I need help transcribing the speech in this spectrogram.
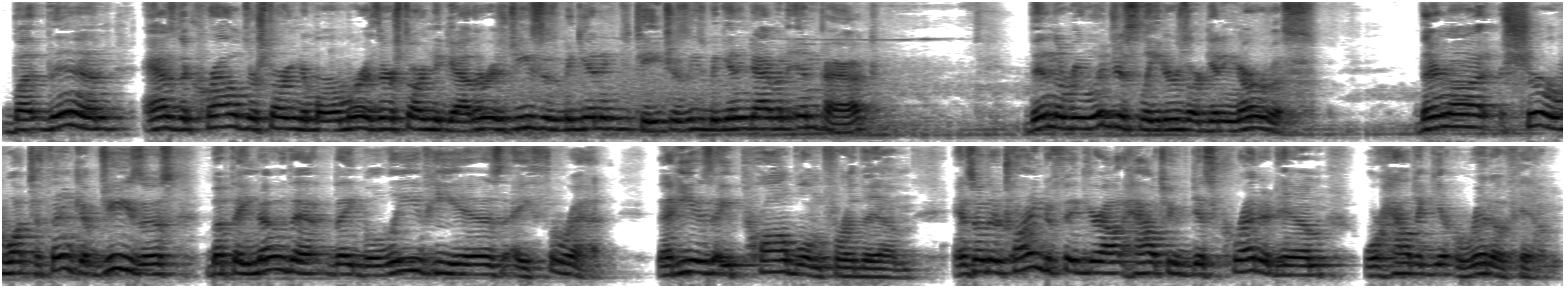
But then, as the crowds are starting to murmur, as they're starting to gather, as Jesus is beginning to teach, as he's beginning to have an impact, then the religious leaders are getting nervous. They're not sure what to think of Jesus, but they know that they believe he is a threat, that he is a problem for them. And so they're trying to figure out how to discredit him or how to get rid of him.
